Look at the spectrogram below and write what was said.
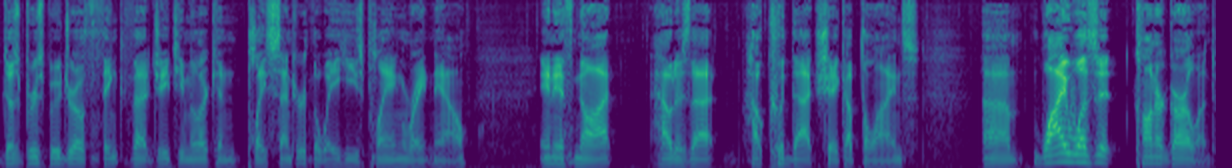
does Bruce Boudreau think that JT Miller can play center the way he's playing right now? And if not, how does that how could that shake up the lines? Um, why was it Conor Garland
